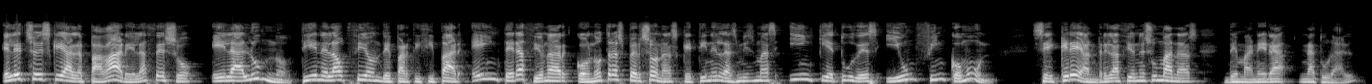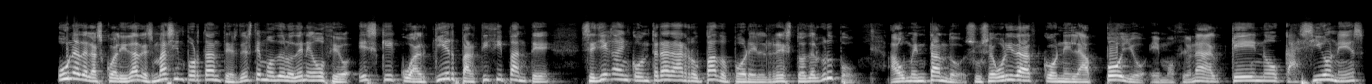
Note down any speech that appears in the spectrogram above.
El hecho es que al pagar el acceso, el alumno tiene la opción de participar e interaccionar con otras personas que tienen las mismas inquietudes y un fin común. Se crean relaciones humanas de manera natural. Una de las cualidades más importantes de este modelo de negocio es que cualquier participante se llega a encontrar arropado por el resto del grupo, aumentando su seguridad con el apoyo emocional que en ocasiones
